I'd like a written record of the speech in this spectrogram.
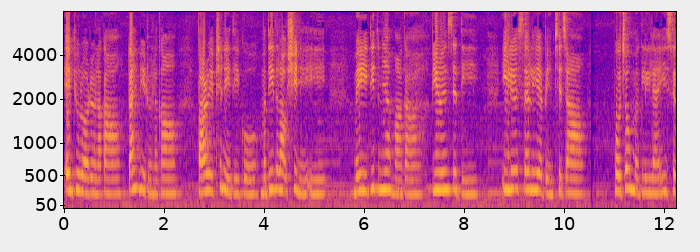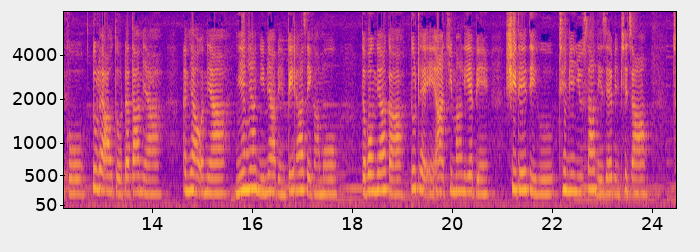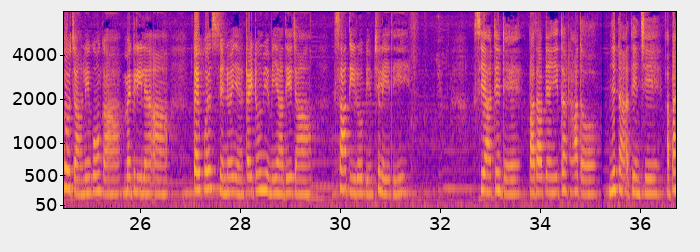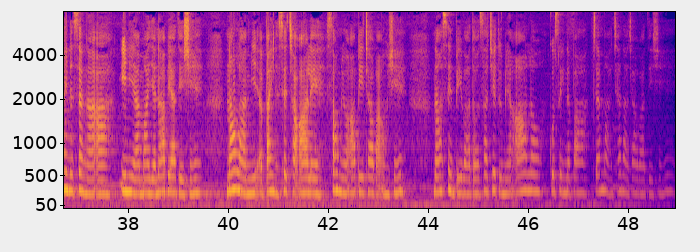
အိမ်ဖြူတော်တွင်၎င်းတိုင်းပြည်တွင်၎င်းဘာတွေဖြစ်နေသည်ကို မသိသလောက်ရှိနေ၏မေရီတိသမျှမှာကပြည်ရင်းစစ်သည်ဤလွေဆဲလျက်ပင်ဖြစ်ကြောင်းဗိုလ်ချုပ်မကလီလန်ဤစစ်ကိုသူ့လက်အောက်သို့တပ်သားများအမြောက်အများညင်းများညီများပင်ပေးထားစေကမူတပုံများကသူ့ထက်အင်အားကြီးမားလျက်ပင် ရှိသေးသည်ဟုထင်မြင်ယူဆနေစေပင်ဖြစ်ကြောင်းထို့ကြောင့်လင်ကွန်းကမက်ကလီလန်အား တိုက်ပွဲဆင်နွှဲရန်တိုက်တွန်း၍မရသေးကြောင်းစသည်တို့ပင်ဖြစ်လေသည်ဆရာတင့်တဲ့ဘာသာပြန်ရေးတတ်ထားသောမေတ္တာအသင်ချေအပိုက်25အားဤနေရာမှာရနာပြစေရှင်နောက်လာမည့်အပိုက်26အားလည်းစောင့်မျှော်အားပေးကြပါအောင်ရှင်နားဆင်ပေးပါသောစာချစ်သူများအားလုံးကိုယ်စိတ်နှပါကျမ်းမာချမ်းသာကြပါစေရှင်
